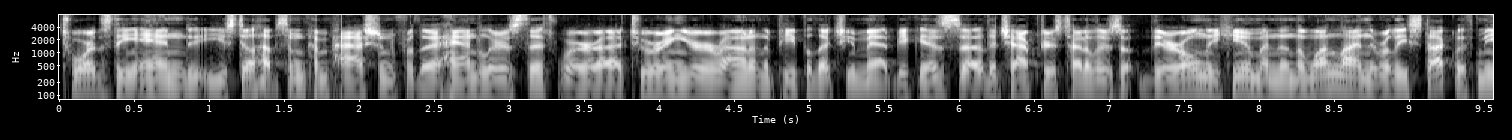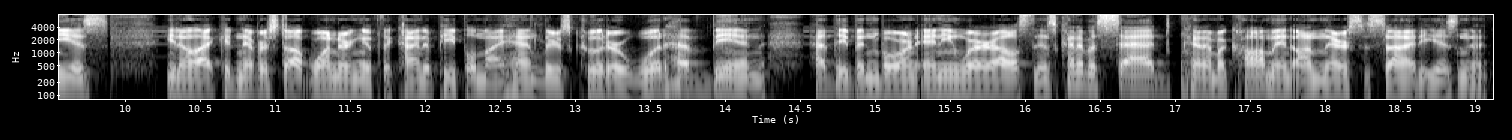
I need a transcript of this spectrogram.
towards the end you still have some compassion for the handlers that were uh, touring you around and the people that you met because uh, the chapter's title is they're only human. And the one line that really stuck with me is you know i could never stop wondering if the kind of people my handlers could or would have been had they been born anywhere else. And it's kind of a sad kind of a comment on their society isn't it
